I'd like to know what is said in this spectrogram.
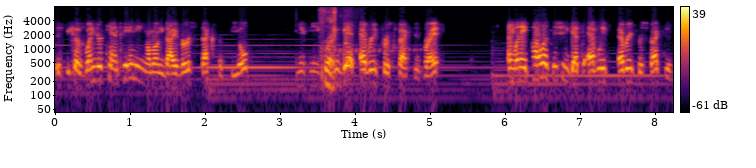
is because when you're campaigning among diverse sects of field, you, you, Right. you get every perspective, right? And when a politician gets every every perspective,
